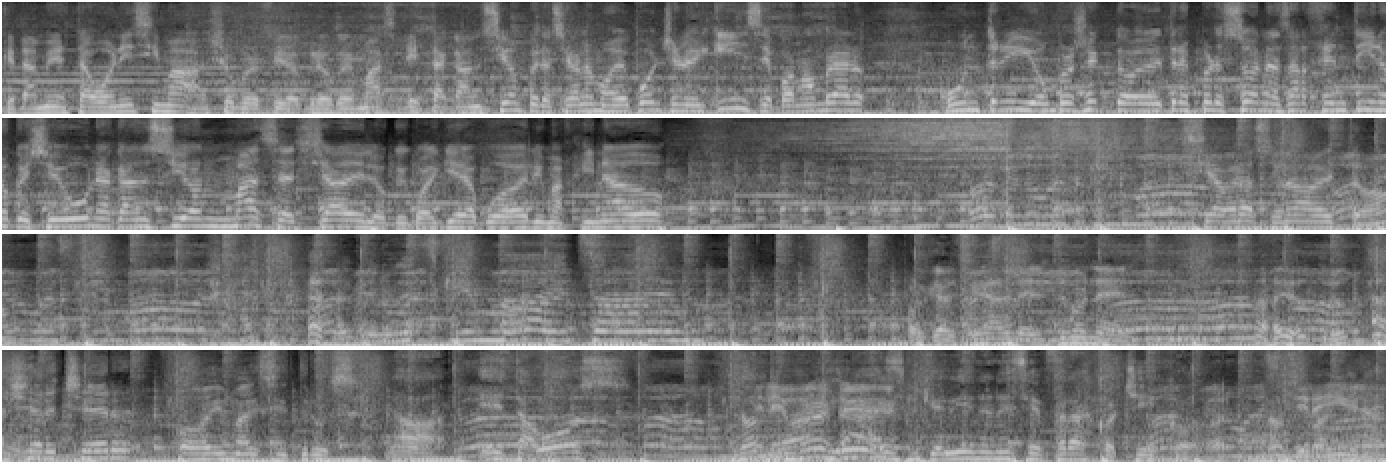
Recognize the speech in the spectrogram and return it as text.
que también está buenísima. Yo prefiero creo que más esta canción, pero si hablamos de Poncho en el 15, por nombrar un trío, un proyecto de tres personas argentino que llevó una canción más allá de lo que cualquiera pudo haber imaginado. Si habrá sonado esto, ¿no? Porque al final del túnel hay otro túnel. Ayer Cher, hoy Maxi Truz. No, esta voz. No te imaginas que viene en ese frasco chico. No te Increíble. imaginas.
